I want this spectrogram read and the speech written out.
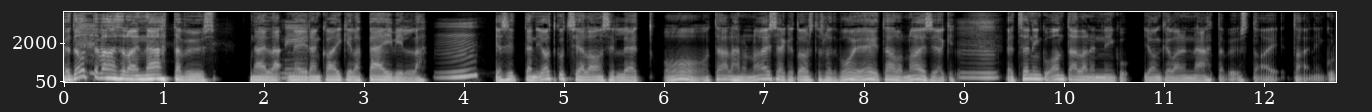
Ja te olette vähän sellainen nähtävyys näillä Niin. meidän kaikilla päivillä. Mm. Ja sitten jotkut siellä on silleen, että oo, täällähän on naisiakin. Toiset on silleen, että voi ei, täällä on naisiakin. Mm. Että se niinku on tällainen niinku jonkinlainen nähtävyys tai, tai niinku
